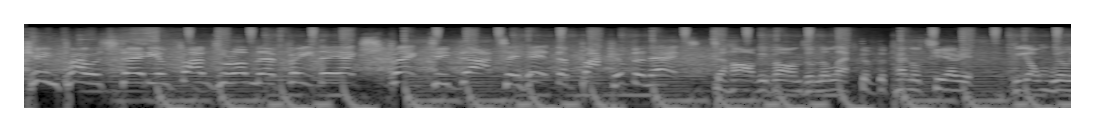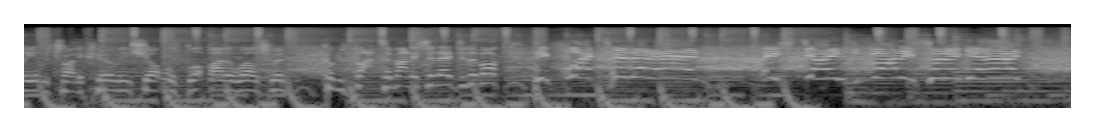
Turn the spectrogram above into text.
King Power Stadium fans were on their feet. They expected that to hit the back of the net. To Harvey Barnes on the left of the penalty area. Beyond Williams tried a curling shot, was blocked by the Welshman. Comes back to Maddison, edge of the box. Deflected and in! It's James Maddison again!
